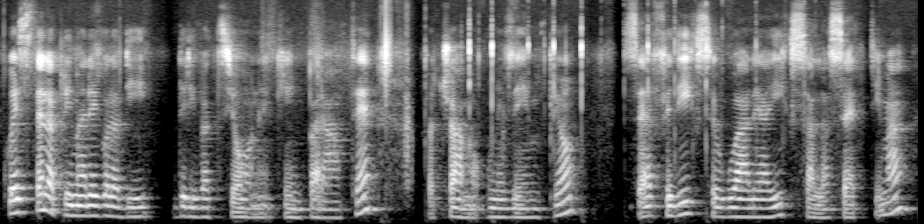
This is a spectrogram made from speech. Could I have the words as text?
Questa è la prima regola di derivazione che imparate. Facciamo un esempio. Se f di x è uguale a x alla settima,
